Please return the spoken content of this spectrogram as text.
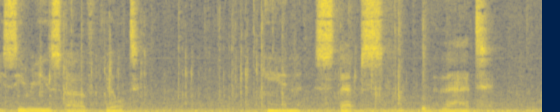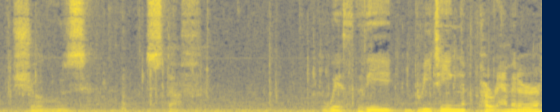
a series of built in steps that shows stuff with the greeting parameter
